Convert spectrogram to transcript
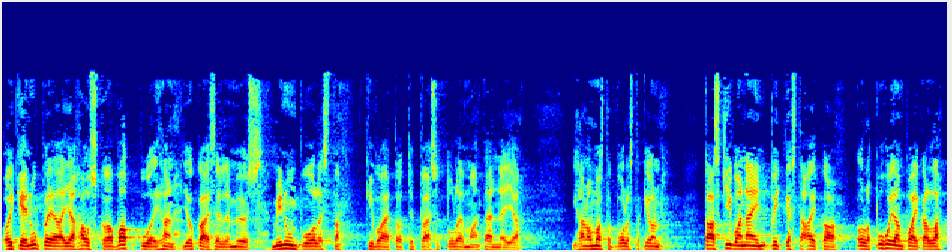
Oikein upeaa ja hauskaa vappua ihan jokaiselle myös minun puolesta. Kiva, että olette päässyt tulemaan tänne ja ihan omasta puolestakin on taas kiva näin pitkästä aikaa olla puhujan paikalla.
